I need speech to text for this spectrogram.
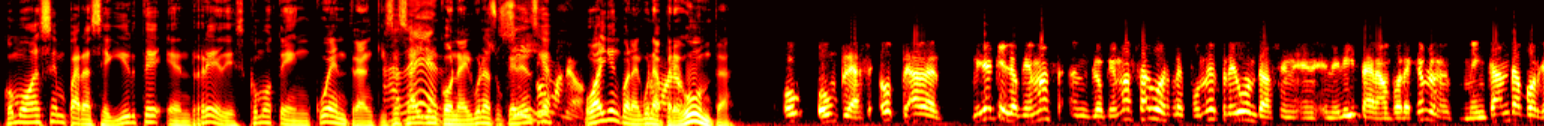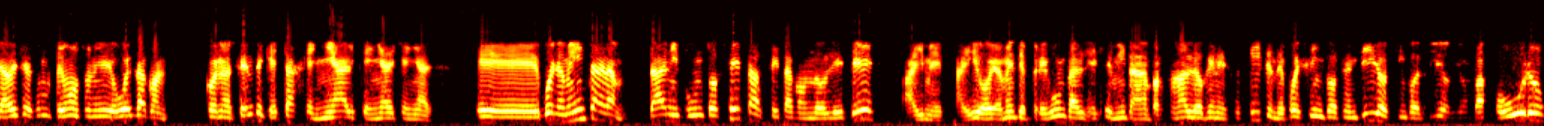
cómo hacen para seguirte en redes, cómo te encuentran, quizás alguien con alguna sugerencia o alguien con alguna pregunta. un placer. a ver, mira que lo que más lo que más hago es responder preguntas en, el Instagram, por ejemplo, me encanta porque a veces tenemos un ida y vuelta con, con gente que está genial, genial, genial. Eh, bueno, mi Instagram, dani.z, z con doble T, ahí me ahí obviamente preguntan ese mi Instagram personal lo que necesiten, después cinco sentidos, cinco sentidos y un bajo uro,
